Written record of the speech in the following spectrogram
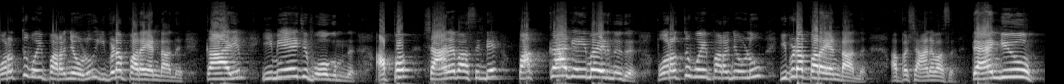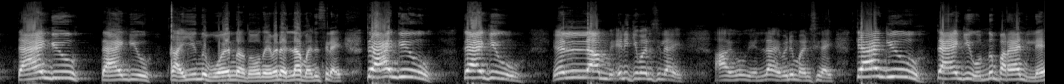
പുറത്ത് പോയി പറഞ്ഞോളൂ ഇവിടെ പറയണ്ടെന്ന്. കാര്യം ഇമേജ് പോകുമെന്ന് അപ്പം ഷാനവാസിന്റെ പക്കാ ഗെയിമായിരുന്നു ഇത്. പുറത്ത് പോയി പറഞ്ഞോളൂ ഇവിടെ പറയണ്ടെന്ന്. അപ്പൊ Shanavas thank thank you thank you കയ്യിൽ നിന്ന് പോയെന്നാ തോന്നുന്നത് ഇവനെല്ലാം മനസ്സിലായി. താങ്ക് യു താങ്ക് യു എല്ലാം എനിക്ക് മനസ്സിലായി. അയ്യോ എല്ലാം ഇവനും മനസ്സിലായി. താങ്ക് യു താങ്ക് യു ഒന്നും പറയാനില്ലേ?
